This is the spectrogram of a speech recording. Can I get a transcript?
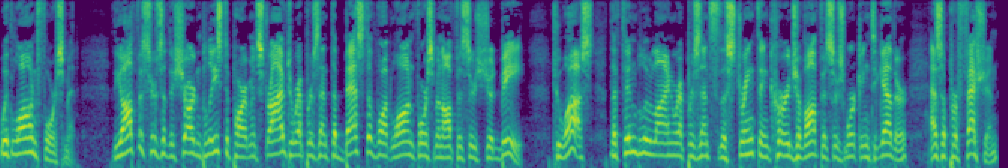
with law enforcement. The officers of the Chardon Police Department strive to represent the best of what law enforcement officers should be. To us, the thin blue line represents the strength and courage of officers working together as a profession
